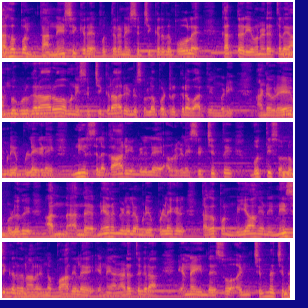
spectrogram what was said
தகப்பன் தான் நேசிக்கிற புத்திரனை சிற்சிக்கிறது போல கர்த்தர் எவனிடத்தில் அன்பு கூறுகிறாரோ அவனை சிற்சிக்கிறார் என்று சொல்லப்பட்டிருக்கிற வார்த்தையின்படி. ஆண்டவரே உடைய பிள்ளைகளை நீர் சில காரியங்களிலே அவர்களை சிற்சித்து புத்தி சொல்லும் பொழுது அந்த அந்த நேரங்களில் நம்முடைய பிள்ளைகள் தகப்பன் மெய்யாக என்னை நேசிக்கிறதுனால இந்த பாதையில் என்னை நடத்துகிறார். என்னை இந்த சோ சின்ன சின்ன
